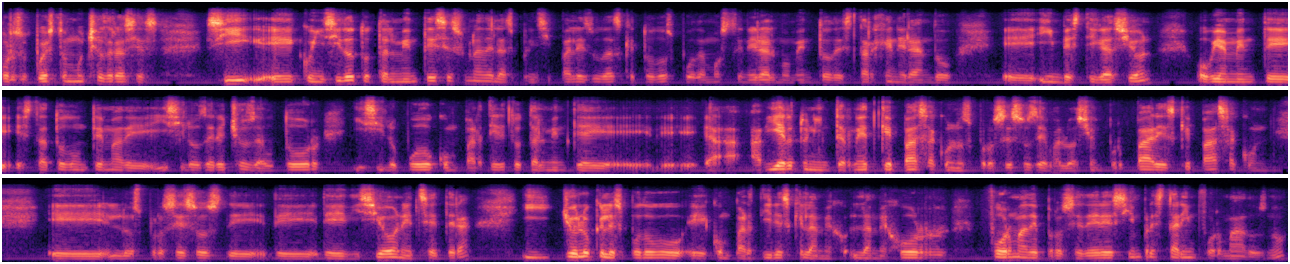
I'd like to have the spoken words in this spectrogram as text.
Por supuesto, muchas gracias. Sí, eh, coincido totalmente. Esa es una de las principales dudas que todos podemos tener al momento de estar generando eh, investigación. Obviamente está todo un tema de y si los derechos de autor y si lo puedo compartir totalmente eh, abierto en Internet, qué pasa con los procesos de evaluación por pares, qué pasa con los procesos de, edición, etcétera. Y yo lo que les puedo compartir es que la mejor, la mejor forma de proceder es siempre estar informados, ¿no?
